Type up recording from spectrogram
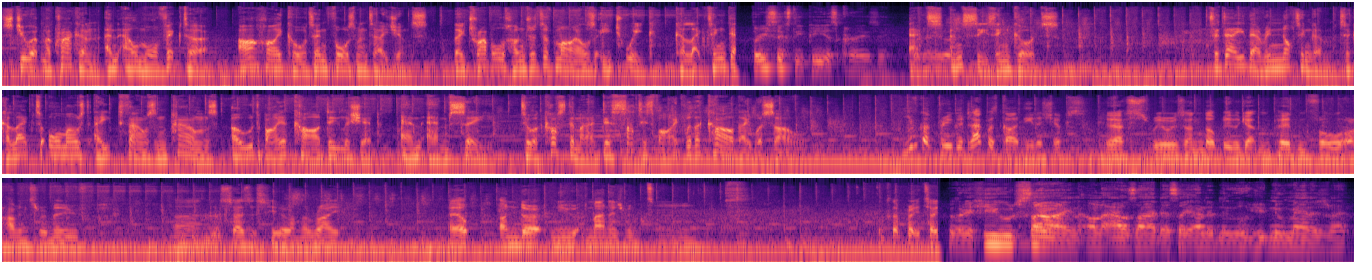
Stuart McCracken and Elmore Victor are High Court enforcement agents. They travel hundreds of miles each week collecting 360p is crazy. Debts and seizing goods. Today they're in Nottingham to collect almost £8,000 owed by a car dealership, MMC, to a customer dissatisfied with a car they were sold. You've got pretty good luck with car dealerships. Yes, we always end up either getting them paid in full or having to remove. And it says it's here on the right. Yep, under new management. Hmm. Looks like pretty tight. We got a huge sign on the outside that say under new new management.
